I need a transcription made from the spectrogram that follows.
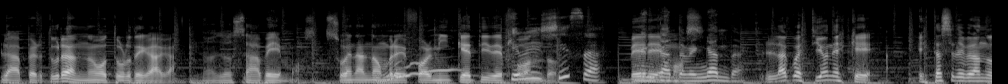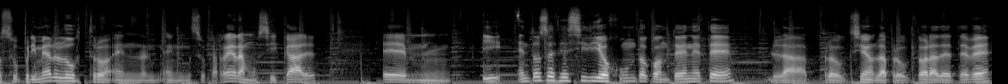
la apertura del nuevo tour de Gaga. No lo sabemos. Suena el nombre de Uh, Formichetti de ¡Qué fondo. belleza! Me Veremos. encanta, me encanta. La cuestión es que está celebrando su primer lustro en, en su carrera musical em, y entonces decidió junto con TNT, la, producción, la productora de TV,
